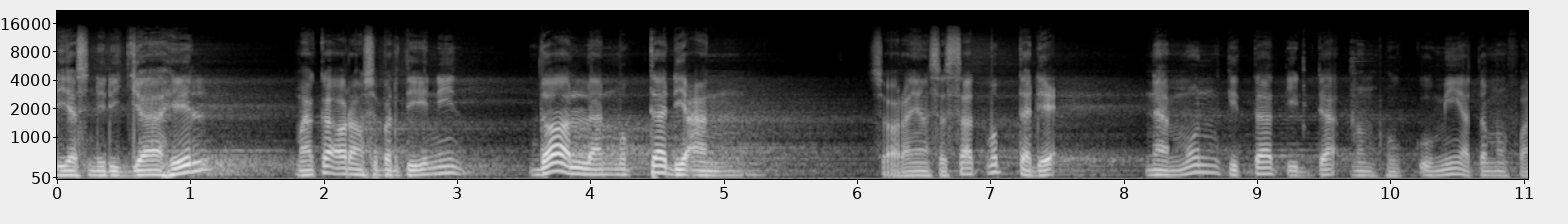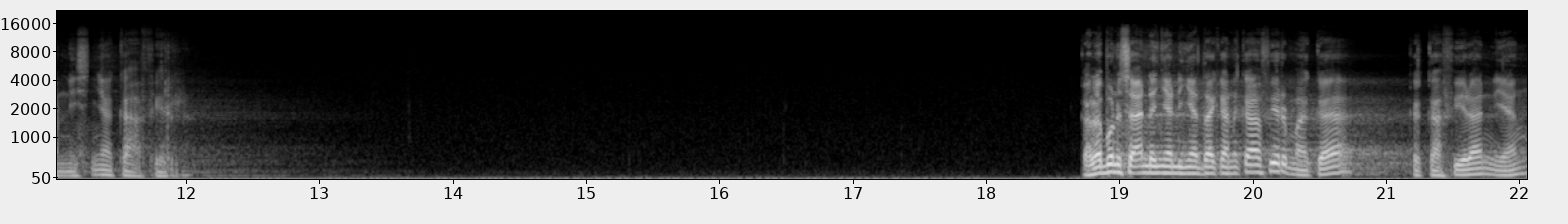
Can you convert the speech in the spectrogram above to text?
dia sendiri jahil maka orang seperti ini dalan mubtadi'an. Seorang yang sesat mubtadi' namun kita tidak menghukumi atau memfonisnya kafir. Kalaupun seandainya dinyatakan kafir maka kekafiran yang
